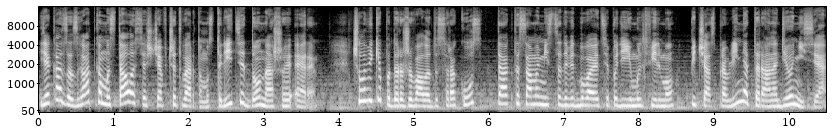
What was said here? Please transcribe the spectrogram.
яка за згадками сталася ще в IV столітті до нашої ери. Чоловіки подорожували до Сиракуз, так те саме місце, де відбуваються події мультфільму, під час правління тирана Діонісія.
